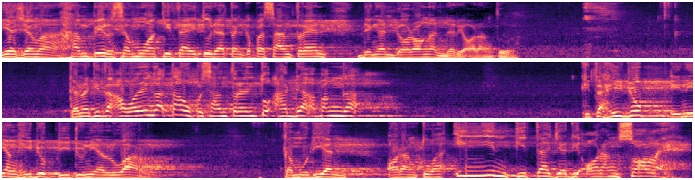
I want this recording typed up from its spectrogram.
Iya jamaah, hampir semua kita itu datang ke pesantren dengan dorongan dari orang tua. Karena kita awalnya nggak tahu pesantren itu ada apa enggak. Kita hidup, ini yang hidup di dunia luar. Kemudian orang tua ingin kita jadi orang soleh.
